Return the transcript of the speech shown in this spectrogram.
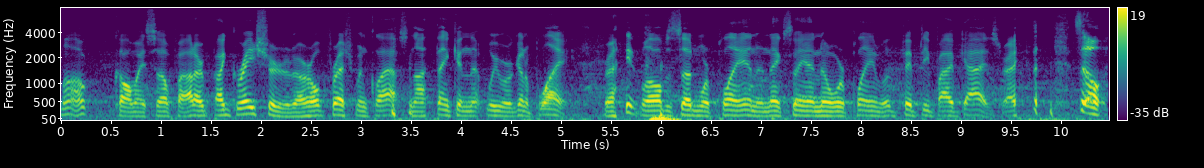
well, I'll call myself out. I, I gray shirted our whole freshman class, not thinking that we were going to play, right? Well, all of a sudden we're playing, and next thing I know, we're playing with 55 guys, right? so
